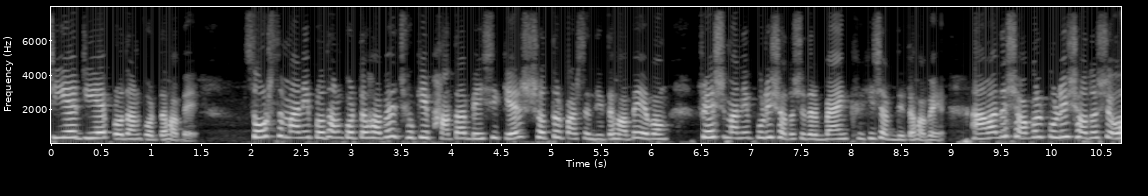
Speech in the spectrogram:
টিএডিএ প্রদান করতে হবে। সোর্স মানি প্রদান করতে হবে, ঝুঁকি ভাতা বেসিকের সত্তর পার্সেন্ট দিতে হবে এবং ফ্রেশ মানি পুলিশ সদস্যদের ব্যাংক হিসাব দিতে হবে। আমাদের সকল পুলিশ সদস্য ও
